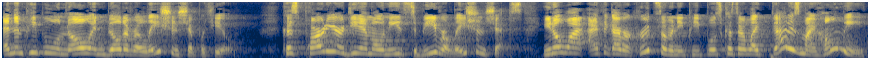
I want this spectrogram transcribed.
and then people will know and build a relationship with you. Because part of your DMO needs to be relationships. You know why I think I recruit so many people is because they're like, that is my homie.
